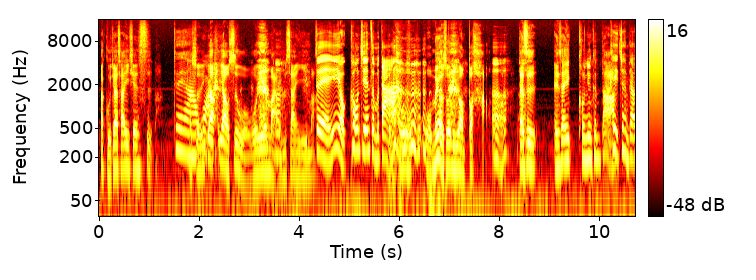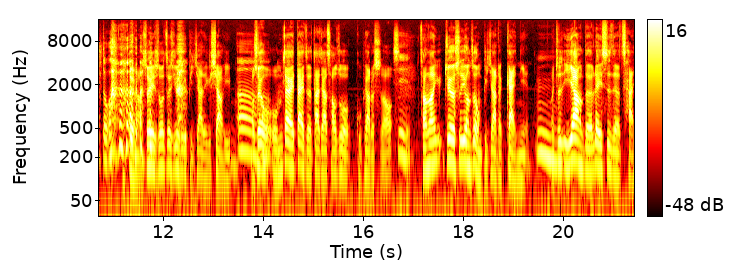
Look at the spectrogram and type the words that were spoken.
啊，股价差一千四嘛，对啊，所以要要是我，我也买 M 三一嘛，对，因为有空间这么大，我我没有说利旺不好，嗯，但是 M 三一空间更大，可以赚比较多，对嘛？所以说这就是个比价的一个效应。嗯，所以我们在带着大家操作股票的时候，是常常就是用这种比价的概念，嗯，就是一样的类似的产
